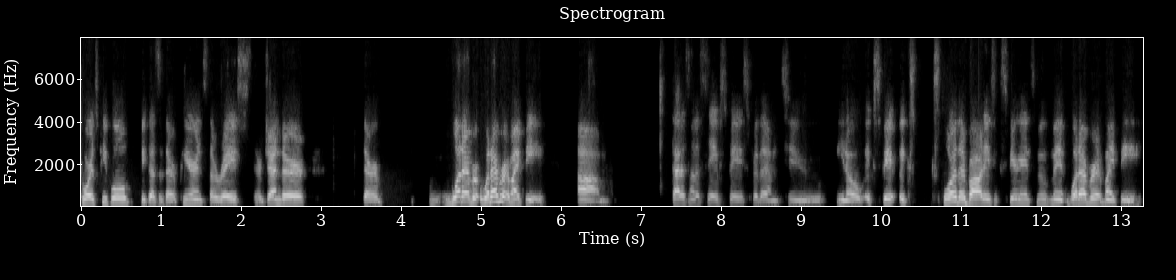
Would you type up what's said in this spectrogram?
towards people because of their appearance, their race, their gender, their whatever whatever it might be. Um, that is not a safe space for them to you know exp- explore their bodies, experience movement, whatever it might be.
